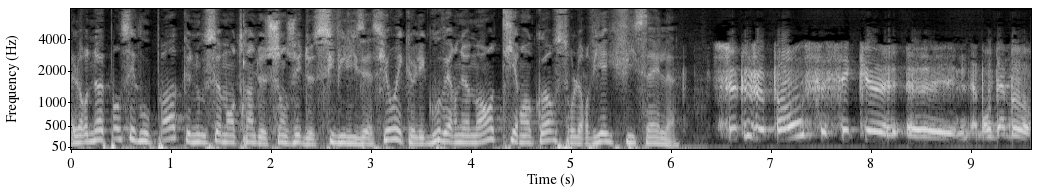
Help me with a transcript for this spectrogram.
Alors ne pensez-vous pas que nous sommes en train de changer de civilisation et que les gouvernements tirent encore sur leurs vieilles ficelles Ce que je pense, c'est que, euh, bon d'abord,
